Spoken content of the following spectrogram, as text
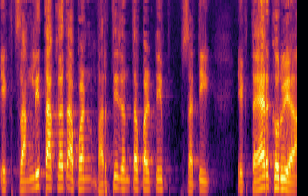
एक चांगली ताकद आपण भारतीय जनता पार्टीसाठी एक तयार करूया.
